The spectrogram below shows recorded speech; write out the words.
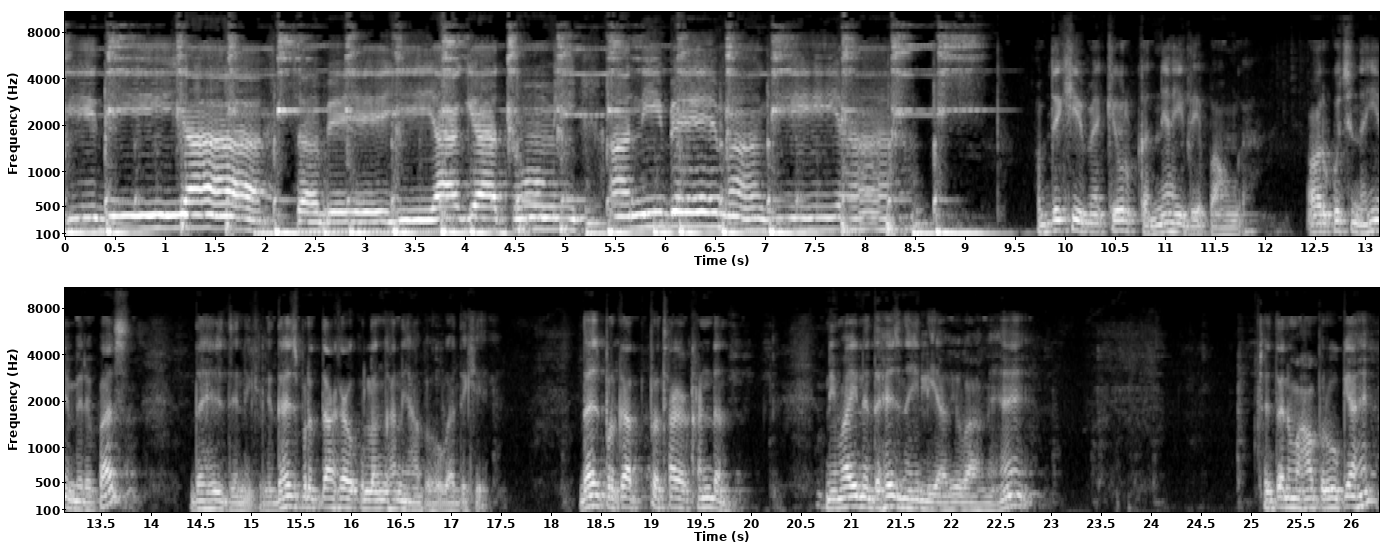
की दिया। सबे यही आज्ञा तुम्ही अनिबे मांगिया अब देखिए, मैं केवल कन्या ही दे पाऊँगा। और कुछ नहीं है मेरे पास दहेज देने के लिए। दहेज प्रथा का उल्लंघन यहाँ पे होगा, देखिए। दहेज प्रथा का खंडन। निमाई ने दहेज नहीं लिया विवाह में, है? चैतन्य महाप्रभु क्या है?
